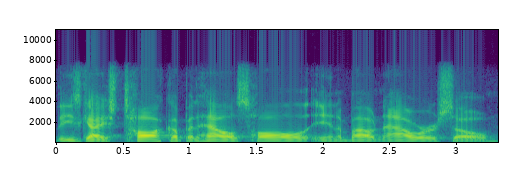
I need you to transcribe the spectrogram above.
these guys talk up at Halas Hall in about an hour or so.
